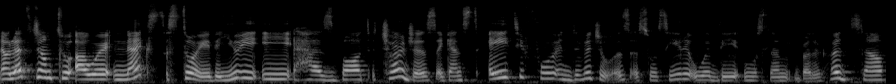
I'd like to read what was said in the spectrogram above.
now let's jump to our next story. The UAE has brought charges against 84 individuals associated with the Muslim Brotherhood. Now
